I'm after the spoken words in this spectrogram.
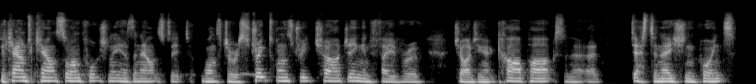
The county council, unfortunately, has announced it wants to restrict on street charging in favour of charging at car parks and at destination points.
